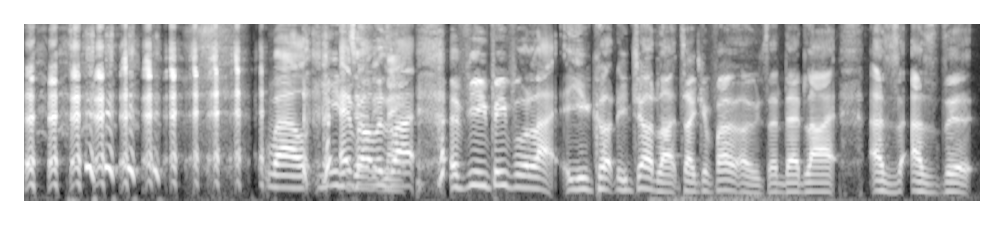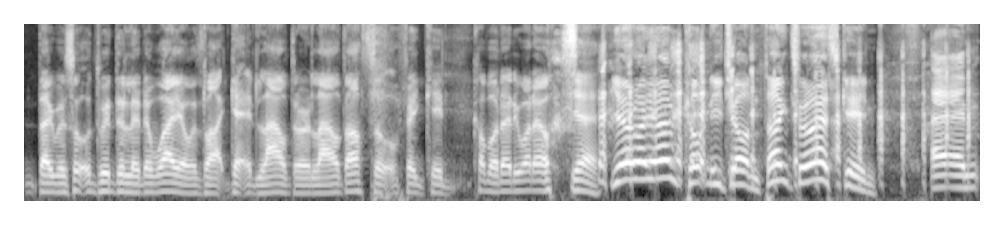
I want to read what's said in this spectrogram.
Well, Everyone was mate. like, a few people were like, you Cockney John, like taking photos, and then like as as the they were sort of dwindling away, I was like getting louder and louder, sort of thinking, come on, anyone else? Yeah. yeah, I am Cockney John. Thanks for asking. Um,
